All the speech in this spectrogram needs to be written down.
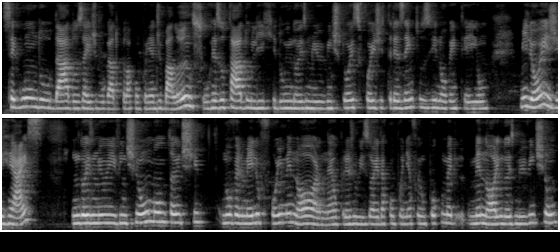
Segundo dados aí divulgados pela companhia de balanço, o resultado líquido em 2022 foi de 391 milhões de reais. Em 2021, o montante no vermelho foi menor, né? O prejuízo aí da companhia foi um pouco menor em 2021,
